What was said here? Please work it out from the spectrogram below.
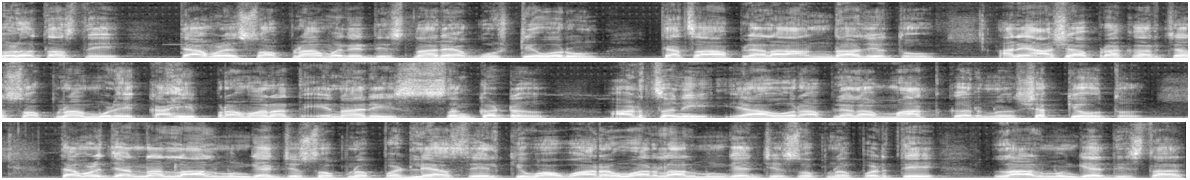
कळत असते. त्यामुळे स्वप्नामध्ये दिसणाऱ्या गोष्टीवरून त्याचा आपल्याला अंदाज येतो. आणि अशा प्रकारच्या स्वप्नामुळे काही प्रमाणात येणारी संकटं अडचणी यावर आपल्याला मात करणं शक्य होतं. त्यामुळे ज्यांना लाल मुंग्यांचे स्वप्न पडले असेल किंवा वारंवार लाल मुंग्यांचे स्वप्न पडते लाल मुंग्या दिसतात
